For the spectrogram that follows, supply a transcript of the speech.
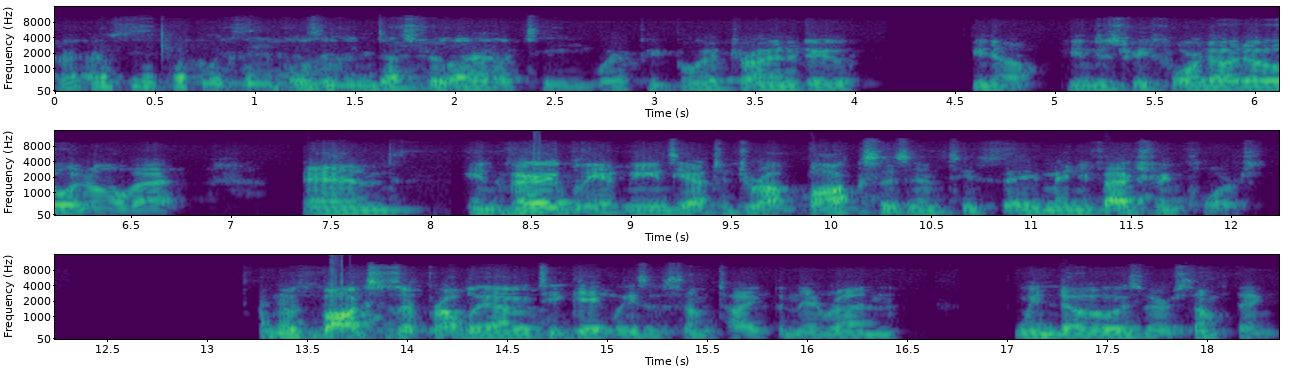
I've seen a couple examples in industrial IoT where people are trying to do, you know, industry 4.0 and all that. And invariably it means you have to drop boxes into, say, manufacturing floors. And those boxes are probably IoT gateways of some type and they run Windows or something.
